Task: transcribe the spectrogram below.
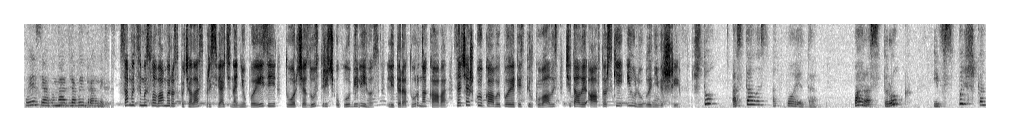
Поезія вона для вибраних. Саме цими словами розпочалась присвячена Дню поезії творча зустріч у клубі Лігос Літературна кава. За чашкою кави поети спілкувались, читали авторські і улюблені вірші. Что осталось от поэта? Пара строк и вспышка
